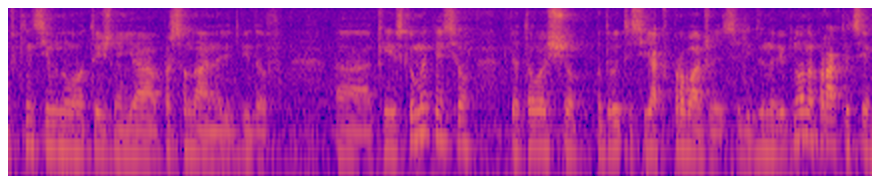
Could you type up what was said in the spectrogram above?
В кінці минулого тижня я персонально відвідав Київську митницю для того, щоб подивитися, як впроваджується єдине вікно на практиці.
